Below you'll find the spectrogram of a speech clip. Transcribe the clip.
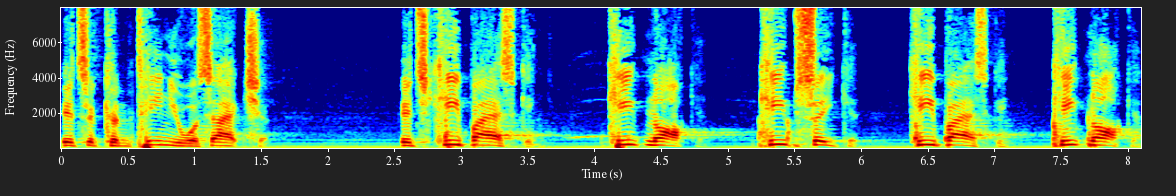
It's a continuous action. It's keep asking, keep knocking, keep seeking, keep asking, keep knocking,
